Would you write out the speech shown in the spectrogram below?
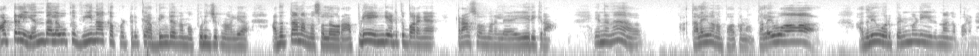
ஆற்றல் எந்த அளவுக்கு வீணாக்கப்பட்டிருக்கு அப்படின்றத நம்ம புரிஞ்சுக்கணும் இல்லையா? அதைத்தான் நம்ம சொல்ல வரோம். அப்படியே இங்க எடுத்து பாருங்க. டிரான்ஸ்ஃபார்மர்ல ஏறிக்கிறான். என்னன்னா தலைவனை பார்க்கணும். தலைவா! அதுலயும் ஒரு பெண்மணி இருந்தாங்க பாருங்க.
